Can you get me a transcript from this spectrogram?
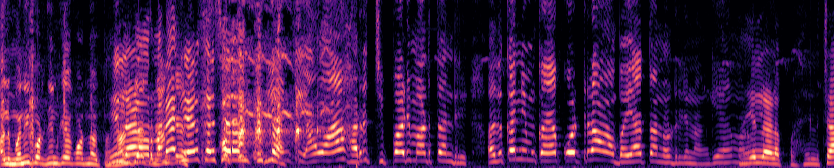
ಅಲ್ಲಿ ಮನಿ ಕೊಡ್ತೀನಿ ನಿನ್ ಕೈ ಕೊಡ್ನ ಇಲ್ಲ ಅವ್ರ ಮನ್ಯಾಗ ಹೇಳಿ ಕಳ್ಸ್ಯಾರ ಅಂತಿದ್ಲ ಅವ ಹರ ಚಿಪ್ಪಾಡಿ ಮಾಡ್ತಾನ್ರಿ. ಅದಕ್ಕ ನಿಮ್ ಕೈ ಕೊಟ್ರ ಅವ ಬೈಯಾತ ನೋಡ್ರಿ ನಂಗೆ. ಇಲ್ಲ ಹೇಳಪ್ಪ ಇಲ್ಲ ಚಾ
